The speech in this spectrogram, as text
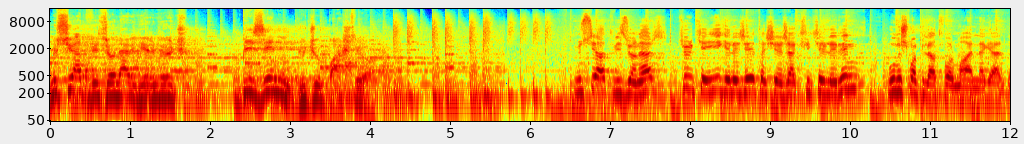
Müsiyat Vizyoner 23 bizim gücü başlıyor. Müsiyat Vizyoner, Türkiye'yi geleceğe taşıyacak fikirlerin buluşma platformu haline geldi.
